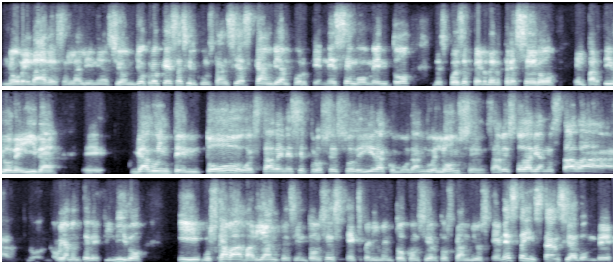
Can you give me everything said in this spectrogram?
novedades en la alineación. Yo creo que esas circunstancias cambian porque en ese momento, después de perder 3-0 el partido de ida, eh, Gago intentó o estaba en ese proceso de ir acomodando el 11, ¿sabes? Todavía no estaba obviamente definido y buscaba variantes y entonces experimentó con ciertos cambios. En esta instancia donde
